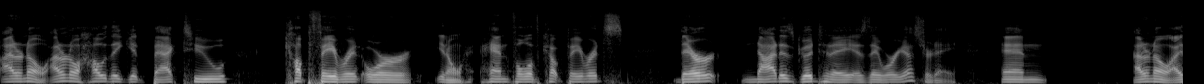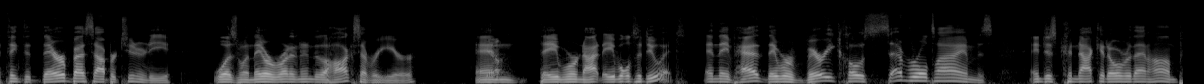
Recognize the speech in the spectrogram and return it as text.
I don't know, I don't know how they get back to Cup favorite or you know handful of Cup favorites. They're not as good today as they were yesterday, and I don't know. I think that their best opportunity was when they were running into the Hawks every year, and Yep. They were not able to do it. And they've had they were very close several times and just could not get over that hump.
